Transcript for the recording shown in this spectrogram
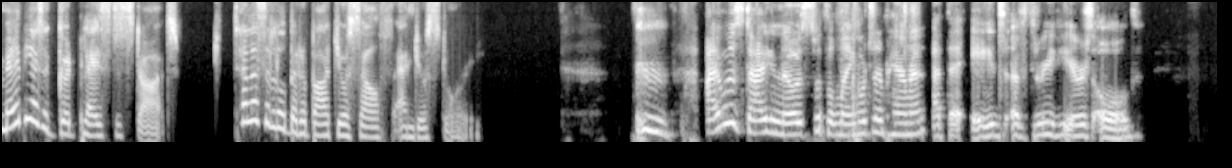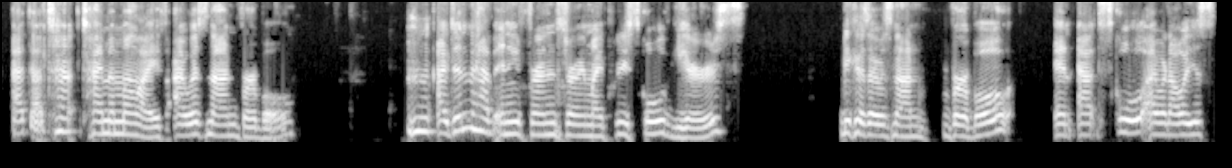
maybe as a good place to start, tell us a little bit about yourself and your story. I was diagnosed with a language impairment at the age of three years old. At that t- time in my life, I was nonverbal. I didn't have any friends during my preschool years because I was nonverbal. And at school, I would always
